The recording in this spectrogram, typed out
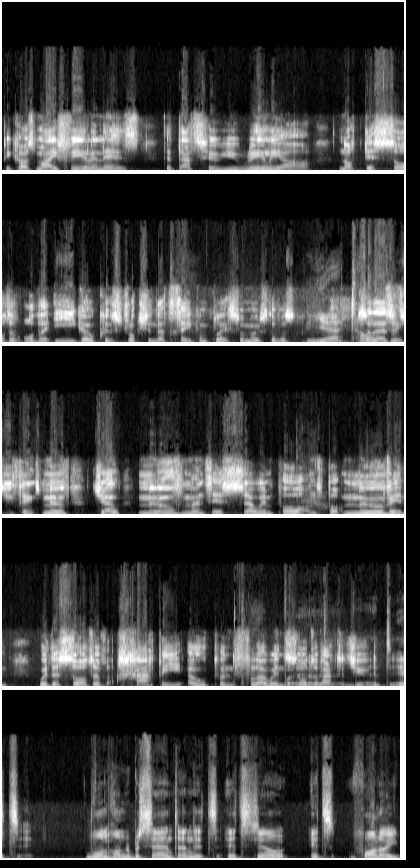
Because my feeling is that that's who you really are, not this sort of other ego construction that's taken place for most of us. Yeah, totally. So there's a few things. Move, Joe. Movement is so important, but moving with a sort of happy, open, flowing sort of uh, attitude. It, it's one hundred percent, and it's it's you know it's what I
